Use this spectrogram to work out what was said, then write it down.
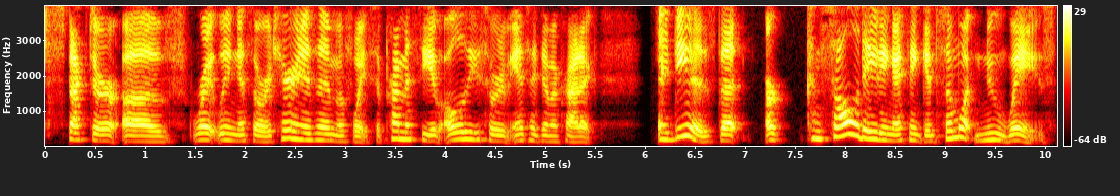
specter of right wing authoritarianism, of white supremacy, of all of these sort of anti democratic ideas that consolidating, I think, in somewhat new ways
